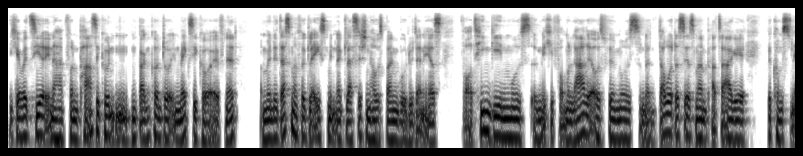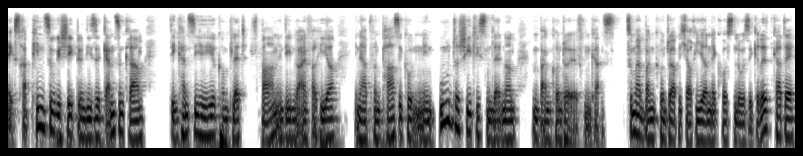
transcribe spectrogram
ich habe jetzt hier innerhalb von ein paar Sekunden ein Bankkonto in Mexiko eröffnet. Und wenn du das mal vergleichst mit einer klassischen Hausbank, wo du dann erst vor Ort hingehen musst, irgendwelche Formulare ausfüllen musst und dann dauert das erstmal ein paar Tage, bekommst du einen extra PIN zugeschickt und diese ganzen Kram, den kannst du hier, hier komplett sparen, indem du einfach hier innerhalb von ein paar Sekunden in unterschiedlichsten Ländern ein Bankkonto eröffnen kannst. Zu meinem Bankkonto habe ich auch hier eine kostenlose Kreditkarte.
